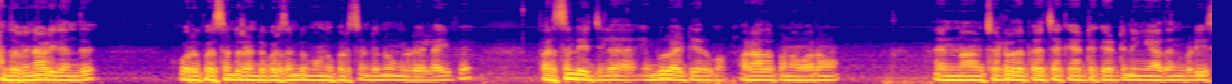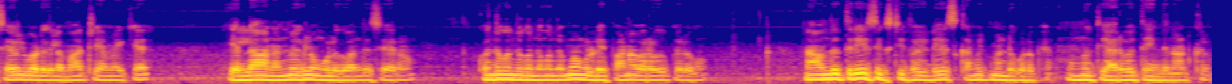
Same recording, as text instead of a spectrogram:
அந்த வினாடியிலேருந்து ஒரு பர்சன்ட் ரெண்டு பர்சன்ட் மூணு பர்சன்ட்னு உங்களுடைய லைஃபு பர்சன்டேஜில் இம்ப்ரூவ் ஆகிட்டே இருக்கும். வராத பணம் வரும். நான் சொல்கிறத பேச்சை கேட்டு கேட்டு நீங்கள் அதன்படி செயல்பாடுகளை மாற்றி அமைக்க எல்லா நன்மைகளும் உங்களுக்கு வந்து சேரும் கொஞ்சம் கொஞ்சம் கொஞ்சம் கொஞ்சமாக உங்களுடைய பண வரவு பெருகும். நான் வந்து three sixty five days commitment கொடுப்பேன். முந்நூற்றி அறுபத்தைந்து நாட்கள்.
